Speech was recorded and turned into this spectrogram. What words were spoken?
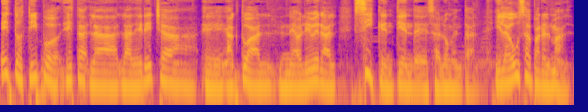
estos tipos, esta, la, la derecha eh, actual, neoliberal, sí que entiende de salud mental y la usa para el mal.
